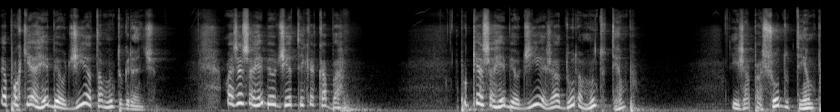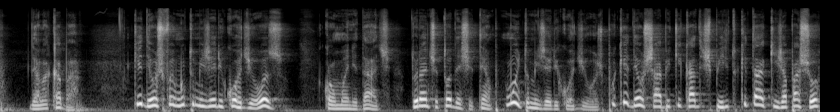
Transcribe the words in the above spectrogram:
é porque a rebeldia está muito grande. Mas essa rebeldia tem que acabar. Porque essa rebeldia já dura muito tempo. E já passou do tempo dela acabar. Que Deus foi muito misericordioso com a humanidade durante todo este tempo. Muito misericordioso. Porque Deus sabe que cada espírito que está aqui já passou.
